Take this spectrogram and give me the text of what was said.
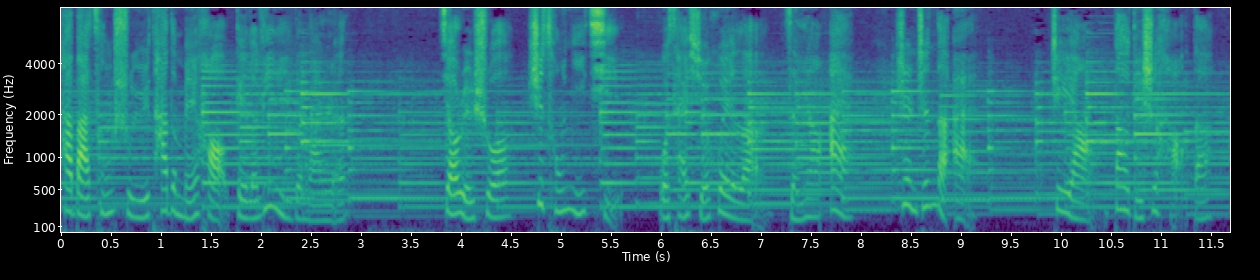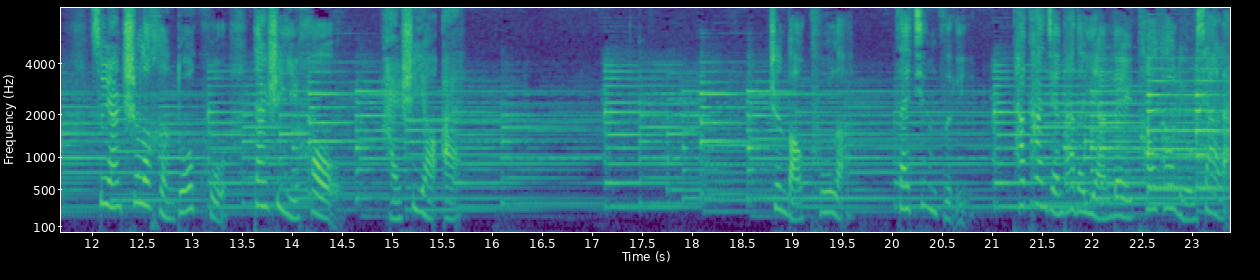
他把曾属于他的美好给了另一个男人。焦蕊说：“是从你起，我才学会了怎样爱，认真的爱，这样到底是好的。虽然吃了很多苦，但是以后还是要爱。”振宝哭了，在镜子里，他看见他的眼泪滔滔流下来。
